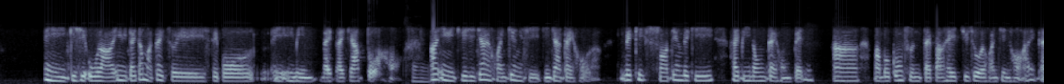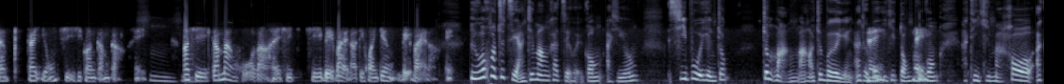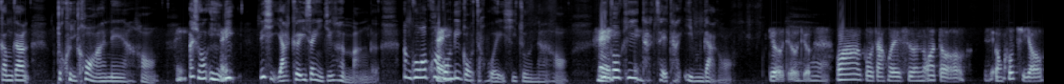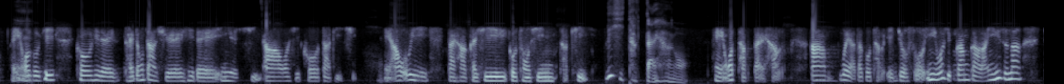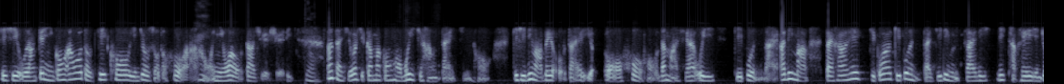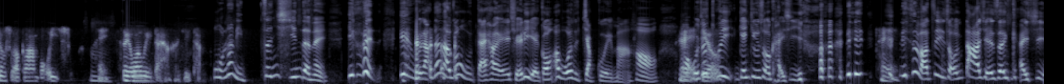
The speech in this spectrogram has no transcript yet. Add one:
诶、欸，其实有啦，因为台东嘛，介做西部诶移民来来遮住吼。啊，因为其实遮个环境是真正介好啦，要去山顶，要去海边，拢介方便。啊，嘛无讲像台北迄居住诶环境吼，爱，介介拥挤，迄款感觉，嘿，嗯，啊是较慢活啦，还是是袂歹啦，伫环境袂歹啦，嘿。因为我看出这样，即满较侪会讲，也是讲西部已经足足忙嘛，吼，足无闲，啊，就要伊去东部讲，啊，天气嘛好，啊，感觉足开阔安尼啊，吼。啊，想伊你你是牙科医生，已经很忙了，啊，毋过我看讲你五十岁时阵啊，吼。你过去读册读音乐哦？对对对，我五十岁时阵，我都用考试哦。嘿，我过去考迄个台东大学迄个音乐系啊，我是考大提琴。嘿，啊，我为大学开始搁重新读起。你是读大学哦？嘿，我读大学。啊，尾啊，再阁读研究所，因为我是感觉啦，因为迄阵啊，其实有人建议讲啊，我都去考研究所就好啊，吼，因为我有大学学历。对。啊，但是我是感觉讲吼，每一项代志吼，其实你嘛要学代学好吼，咱嘛是爱为基本来。啊，你嘛大学迄一寡基本代志你毋知，你你读迄研究所我感觉无意思。嘿，所以我为大学开始读。哦，那你真心的呢？因为因为有人，咱老公有大学的学历也讲啊，我是接过嘛，吼，哦，我就为研究所开始。你 你是把自己从大学生开始？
